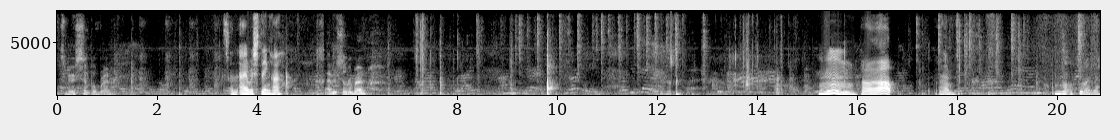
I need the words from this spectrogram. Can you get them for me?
It's a very simple bread. It's an Irish thing, huh? Irish soda bread. Mmm, sarap. Ayan. Ano ang itsura niya?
